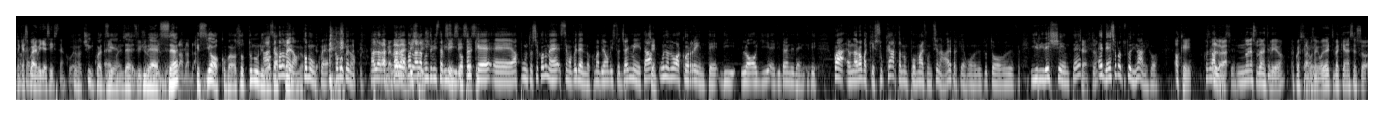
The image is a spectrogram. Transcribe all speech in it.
Perché Ok. Square vedi esiste ancora. sono cinque Eh, questo, aziende future of diverse business, bla, bla, bla. che si occupano sotto un unico Ah, secondo me no, cappello. comunque, comunque no. Allora, Vabbè, volevo parlare dici, dal punto di vista. Sì, visivo, sì, sì, perché eh, appunto secondo me stiamo vedendo, come abbiamo visto già in meta, Sì. una nuova corrente di loghi e di brand identity. Qua è una roba che su carta non può mai funzionare perché è tutto eh, iridescente Certo. ed è soprattutto dinamico. Ok. Cosa Allora, pensi? non è assolutamente vero, e questa è Ok. la cosa che voglio dirti, perché nel senso,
